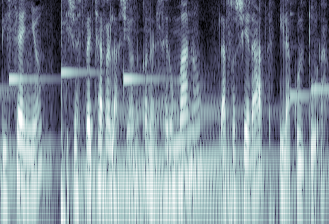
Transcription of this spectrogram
diseño y su estrecha relación con el ser humano, la sociedad y la cultura.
